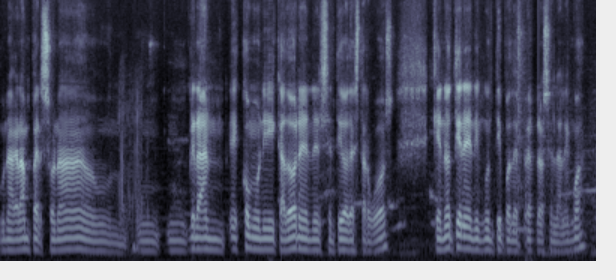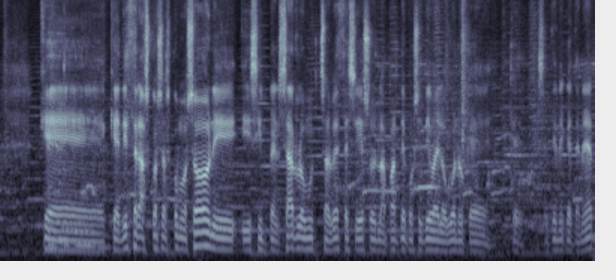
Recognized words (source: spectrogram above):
una gran persona, un, un- un gran eh, comunicador en el sentido de Star Wars, que no tiene ningún tipo de pelos en la lengua. Que, que dice las cosas como son y, y sin pensarlo muchas veces, y eso es la parte positiva y lo bueno que- que- que se tiene que tener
